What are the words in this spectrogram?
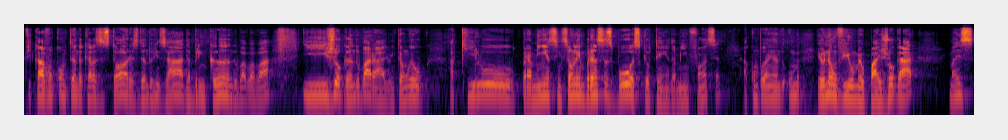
ficavam contando aquelas histórias, dando risada, brincando, bababá, e jogando baralho. Então, eu aquilo, para mim, assim, são lembranças boas que eu tenho da minha infância, acompanhando. O... Eu não vi o meu pai jogar, mas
